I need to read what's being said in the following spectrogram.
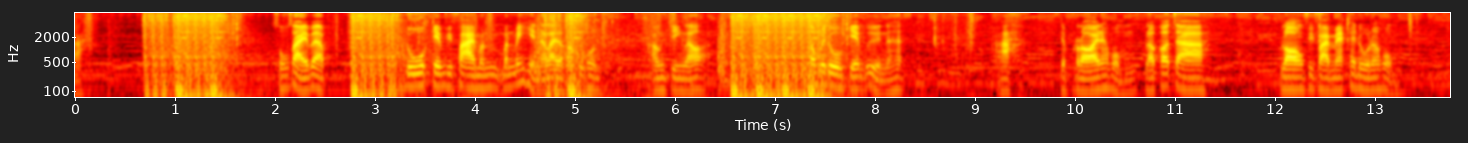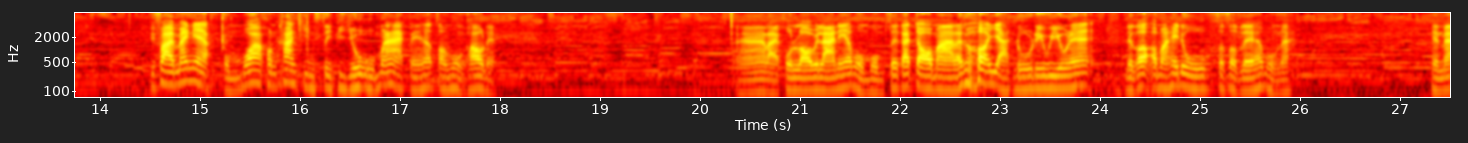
อะสงสัยแบบดูเกมฟรีไฟมันมันไม่เห็นอะไรหรอกครับทุกคน เอาจริงแล้ว ต้องไปดูเกมอื่นนะฮะ อะ เรียบร้อยนะผมแล้วก็จะลองฟรีไฟแม็กให้ดูนะผมฟรีไฟแม็กเนี่ยผมว่าค่อนข้างกิน CPU มากเลยนะตอนผมเข้าเนี่ยอ่าหลายคนรอเวลานี้ครับผมผมซื้อการ์ดจอมาแล้วก็อยากดูรีวิวนะฮะเดี๋ยวก็เอามาให้ดูสดๆเลยครับผมนะ เห็นไหม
